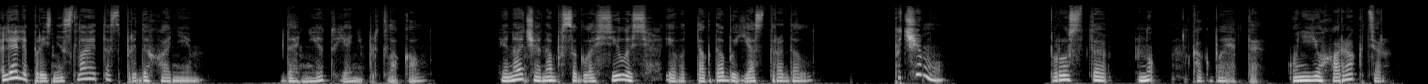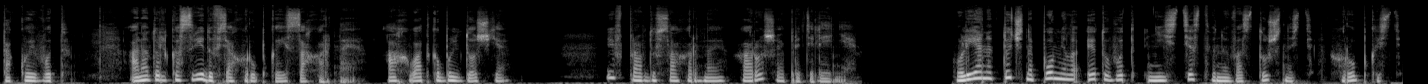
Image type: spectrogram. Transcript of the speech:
Ляля произнесла это с придыханием. «Да нет, я не предлагал. Иначе она бы согласилась, и вот тогда бы я страдал». «Почему?» «Просто, ну, как бы это... У нее характер такой вот... Она только с виду вся хрупкая и сахарная, а хватка бульдожья. И вправду сахарная. Хорошее определение». Ульяна точно помнила эту вот неестественную воздушность, хрупкость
